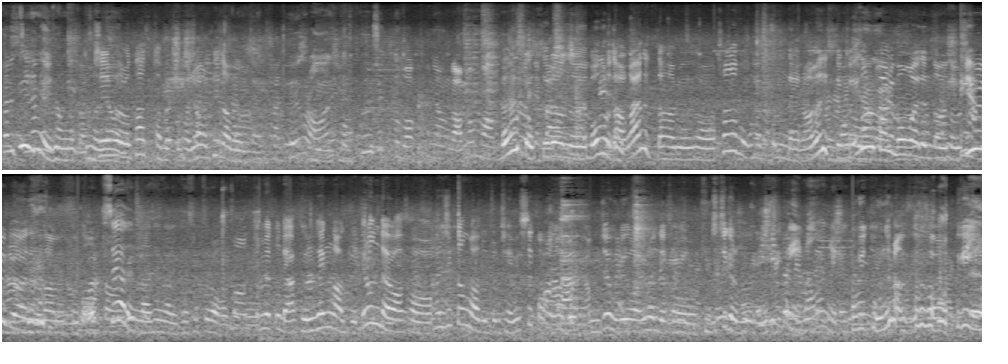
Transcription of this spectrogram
살이 찌는 게 이상하다. 점심으로 파스타 먹고 저녁으로 피자 먹는데. 계획을 안 하니까 음식도 막 그냥 라면만 먹을 게 없으면은 먹으러 나가야겠다 하면서 찾아보고 할 건데 라면 있으니까 이걸 빨리 먹어야 된다면서 집을 비워야 된다면서 뭐 없애야 된다 생각이 계속 들어가지고. 근데 또 내가 든 생각이 이런 데 와서 한식당 가도 좀 재밌을 것 같아 언제 우리가 이런 데서 김치찌개를 먹고 20대 2만 원이래 우리 돈을 안 써서 그게 2만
